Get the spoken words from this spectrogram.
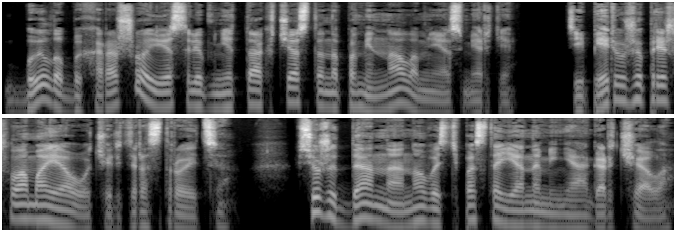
«Было бы хорошо, если бы не так часто напоминала мне о смерти. Теперь уже пришла моя очередь расстроиться. Все же данная новость постоянно меня огорчала.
